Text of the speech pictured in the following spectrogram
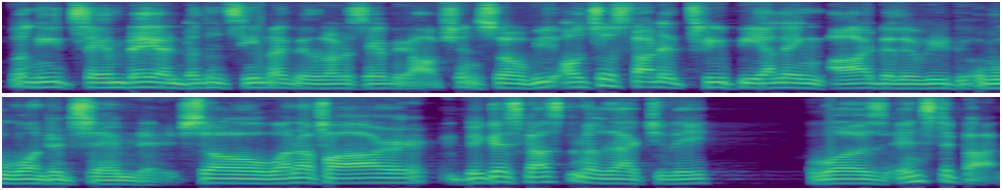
people need same day and doesn't seem like there's a lot of same day options. So we also started 3PLing our delivery to who wanted same day. So one of our biggest customers actually was Instacart,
